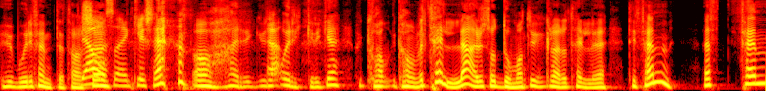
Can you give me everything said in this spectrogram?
hun bor i femte etasje. Det er også en klisjé. Å, herregud, jeg Ja. orker ikke. Hun kan, kan vel telle? Er du så dum at du ikke klarer å telle til fem? Det er fem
